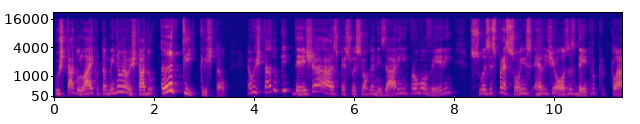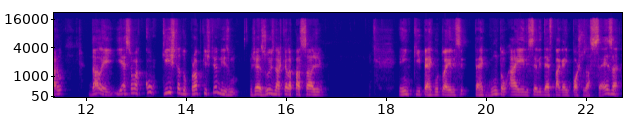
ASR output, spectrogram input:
O Estado laico também não é um Estado anticristão. É um Estado que deixa as pessoas se organizarem e promoverem suas expressões religiosas dentro, claro, da lei. E essa é uma conquista do próprio cristianismo. Jesus, naquela passagem em que perguntam a ele, se, perguntam a ele se ele deve pagar impostos a César,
